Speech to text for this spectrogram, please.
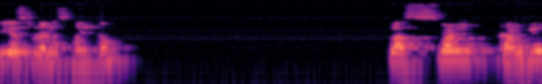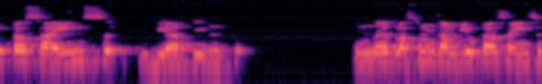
Dear students, welcome. Plus one computer science വിദ്യാർത്ഥികൾക്ക് ഇന്ന് പ്ലസ് വൺ കമ്പ്യൂട്ടർ സയൻസ്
